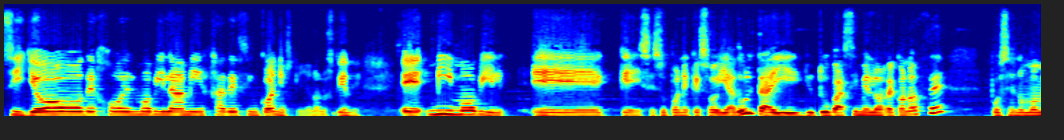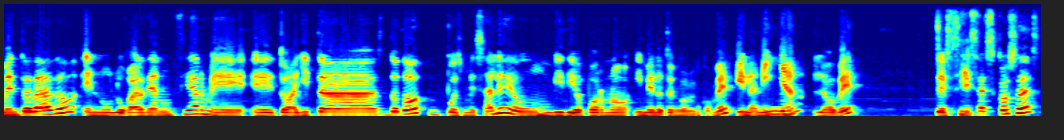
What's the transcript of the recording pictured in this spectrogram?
Si yo dejo el móvil a mi hija de 5 años, que ya no los tiene, eh, mi móvil, eh, que se supone que soy adulta y YouTube así me lo reconoce, pues en un momento dado, en un lugar de anunciarme eh, toallitas Dodot, pues me sale un vídeo porno y me lo tengo que comer. Y la niña lo ve. Entonces, esas cosas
